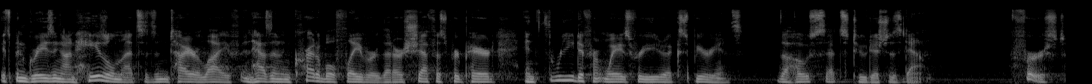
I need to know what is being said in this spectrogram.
It's been grazing on hazelnuts its entire life and has an incredible flavor that our chef has prepared in three different ways for you to experience. The host sets two dishes down. First,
